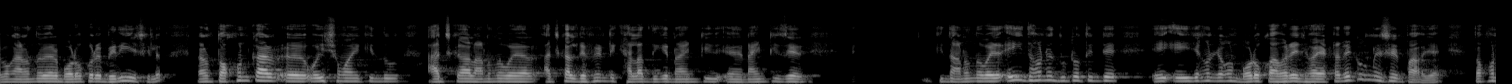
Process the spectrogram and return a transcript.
এবং আনন্দবাজার বড় করে বেরিয়েছিল। কারণ তখনকার ওই সময় কিন্তু আজকাল আনন্দবাজার, আজকাল ডেফিনেটলি খেলার দিকে নাইনটি নাইনটিজের কিন্তু আনন্দবাজার, এই ধরনের দুটো, তিনটে এই এই যখন যখন বড় কাভারেজ হয়, একটা রেকগনেশন পাওয়া যায়, তখন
